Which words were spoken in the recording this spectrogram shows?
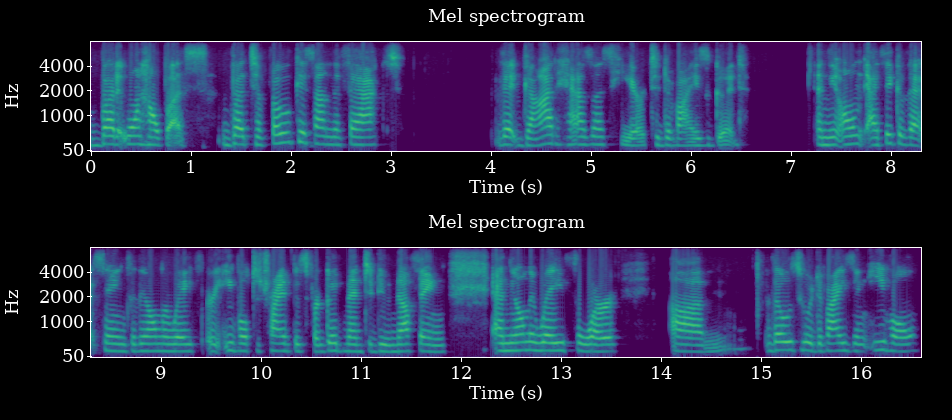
But it won't help us. But to focus on the fact that god has us here to devise good. And the only i think of that saying for the only way for evil to triumph is for good men to do nothing. And the only way for um, those who are devising evil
